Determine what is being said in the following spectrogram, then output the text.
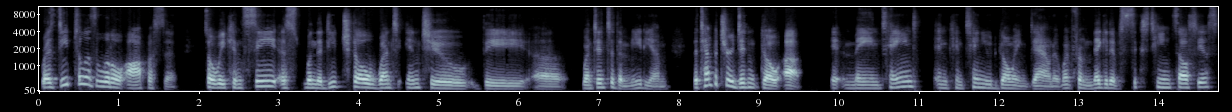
Whereas deep chill is a little opposite. So we can see as when the deep chill went into the uh, went into the medium, the temperature didn't go up. It maintained and continued going down. It went from negative 16 Celsius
